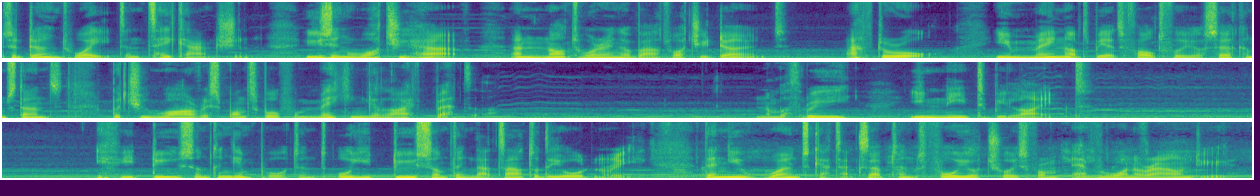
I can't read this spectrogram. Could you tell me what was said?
So don't wait and take action, using what you have and not worrying about what you don't. After all, you may not be at fault for your circumstance, but you are responsible for making your life better. Number 3. You need to be liked. If you do something important or you do something that's out of the ordinary, then you won't get acceptance for your choice from everyone around you.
